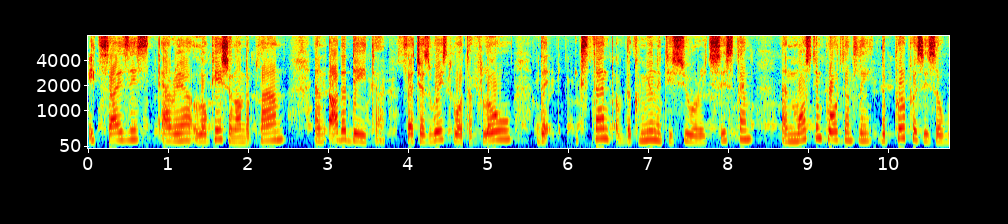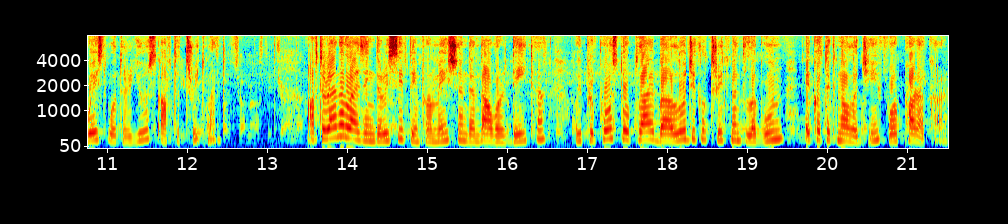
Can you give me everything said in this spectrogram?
its sizes, area, location on the plan, and other data such as wastewater flow, the extent of the community sewerage system, and most importantly, the purposes of wastewater use after treatment. After analyzing the received information and our data, we propose to apply biological treatment lagoon ecotechnology for Parakar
